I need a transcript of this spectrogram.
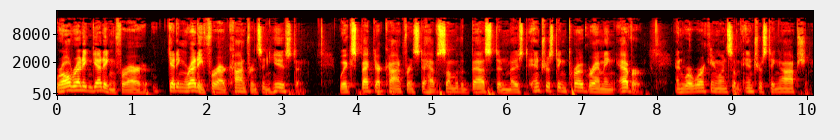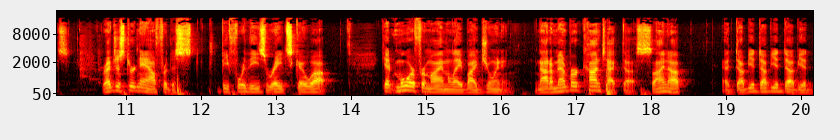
We're already getting for our getting ready for our conference in Houston. We expect our conference to have some of the best and most interesting programming ever, and we're working on some interesting options. Register now for this before these rates go up. Get more from IMLA by joining. Not a member? Contact us. Sign up at www.imla.org.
